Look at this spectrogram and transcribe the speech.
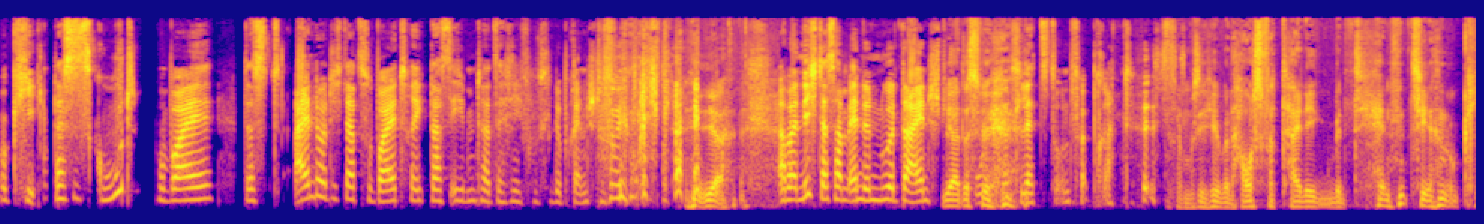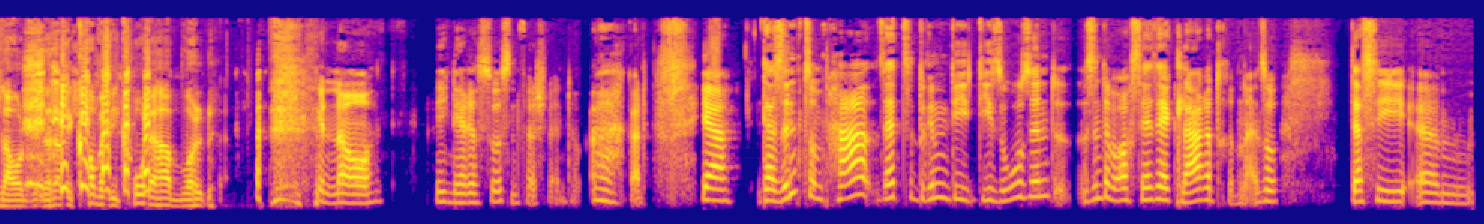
Okay, das ist gut, wobei das eindeutig dazu beiträgt, dass eben tatsächlich fossile Brennstoffe übrig bleiben. Ja. Aber nicht, dass am Ende nur dein Stück ja, das, das letzte unverbrannt ist. Da muss ich hier mein Haus verteidigen mit Händen, Zähnen und Klauen, wenn das alle kommen, die Kohle haben wollen. Genau, Wegen der Ressourcenverschwendung. Ach Gott. Ja, da sind so ein paar Sätze drin, die, die so sind, sind aber auch sehr, sehr klare drin. Also, dass sie ähm,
